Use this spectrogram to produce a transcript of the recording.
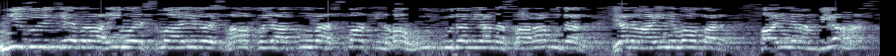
می‌گوید که ابراهیم و اسماعیل و اسحاق و یعقوب و اسباط اینها هود بودن یا نصارا بودن یعنی آین ما بر آین انبیاء هست.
